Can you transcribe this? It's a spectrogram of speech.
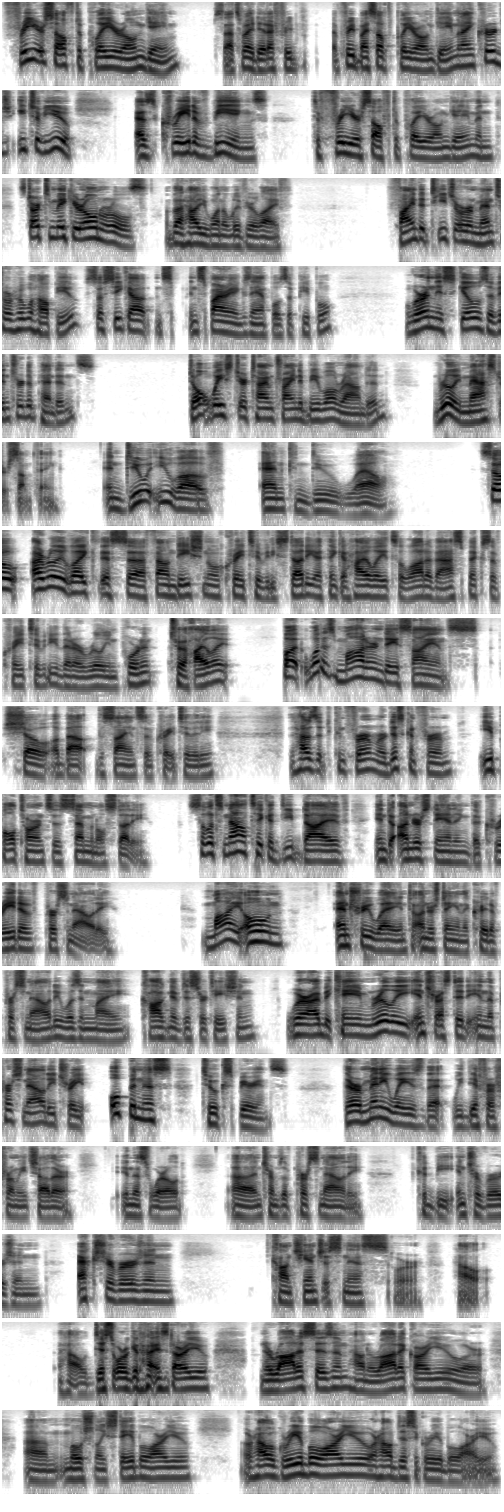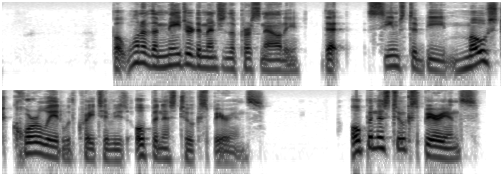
Free yourself to play your own game. So that's what I did. I freed I freed myself to play your own game, and I encourage each of you as creative beings to free yourself to play your own game and start to make your own rules about how you want to live your life. Find a teacher or a mentor who will help you. So seek out inspiring examples of people. Learn the skills of interdependence. Don't waste your time trying to be well rounded. Really master something and do what you love and can do well. So, I really like this uh, foundational creativity study. I think it highlights a lot of aspects of creativity that are really important to highlight. But what does modern day science show about the science of creativity? How does it confirm or disconfirm E. Paul Torrance's seminal study? So let's now take a deep dive into understanding the creative personality. My own entryway into understanding the creative personality was in my cognitive dissertation, where I became really interested in the personality trait openness to experience. There are many ways that we differ from each other in this world uh, in terms of personality. Could be introversion, extroversion, conscientiousness, or how how disorganized are you? Neuroticism, how neurotic are you, or um, emotionally stable are you, or how agreeable are you, or how disagreeable are you? But one of the major dimensions of personality that seems to be most correlated with creativity is openness to experience. Openness to experience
